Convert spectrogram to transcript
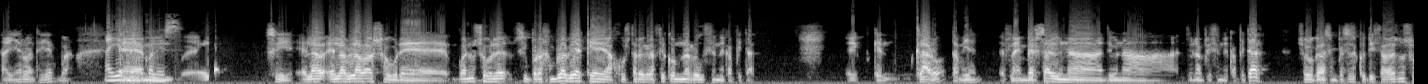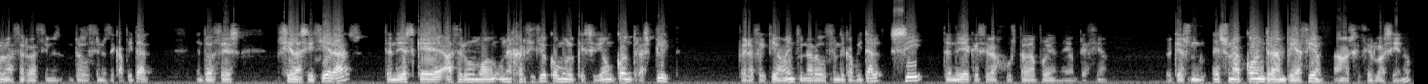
ayer, o anteayer, bueno. Ayer em, miércoles. Eh, Sí, él, él, hablaba sobre, bueno, sobre si por ejemplo había que ajustar el gráfico en una reducción de capital. Eh, que claro, también es la inversa de una, de una, de una prisión de capital. Solo que las empresas cotizadas no suelen hacer reducciones, de capital. Entonces, si las hicieras, tendrías que hacer un, un ejercicio como el que sería un contra-split. Pero efectivamente, una reducción de capital sí tendría que ser ajustada por la ampliación. Porque es, un, es una contraampliación, vamos a decirlo así, ¿no?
